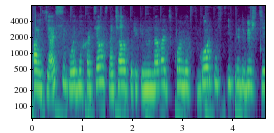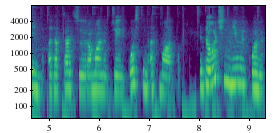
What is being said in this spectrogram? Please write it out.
А я сегодня хотела сначала порекомендовать комикс «Гордость и предубеждение», адаптацию романа Джейн Остин от Марвел. Это очень милый комикс,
